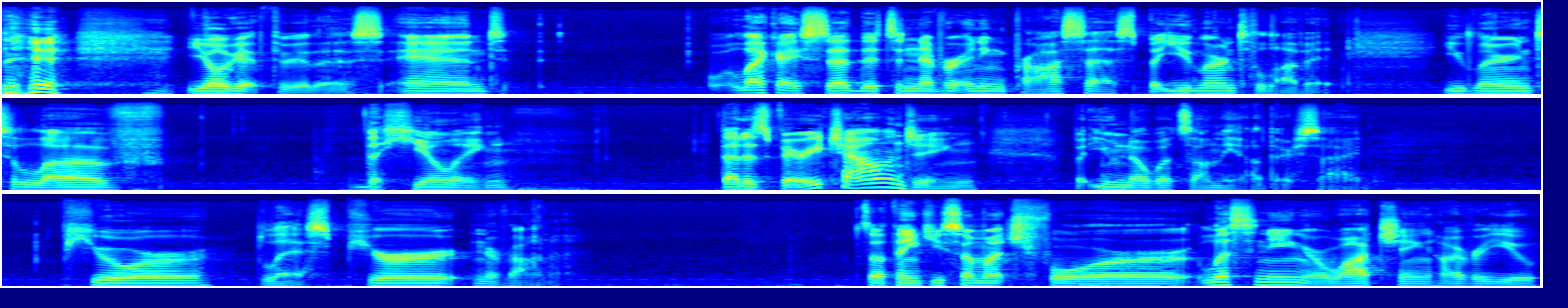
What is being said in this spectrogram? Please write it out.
you'll get through this. And like I said, it's a never ending process, but you learn to love it. You learn to love the healing that is very challenging, but you know what's on the other side pure bliss, pure nirvana. So, thank you so much for listening or watching, however you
